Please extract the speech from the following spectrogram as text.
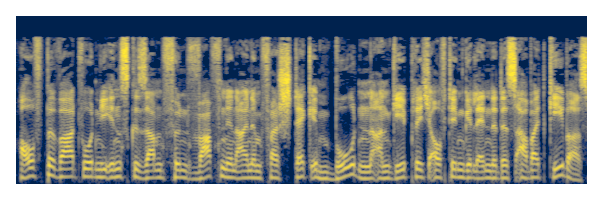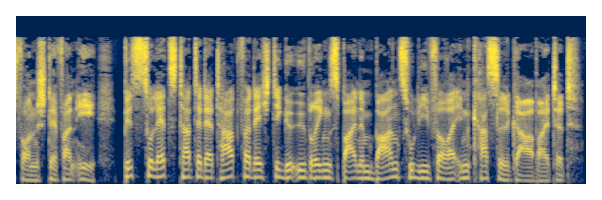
Aufbewahrt wurden die insgesamt fünf Waffen in einem Versteck im Boden, angeblich auf dem Gelände des Arbeitgebers von Stefan E. Bis zuletzt hatte der Tatverdächtige übrigens bei einem Bahnzulieferer in Kassel gearbeitet.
